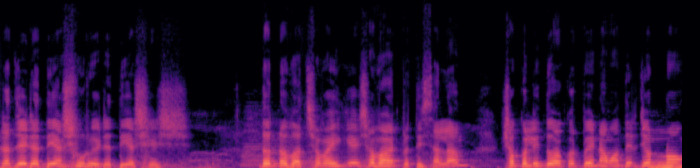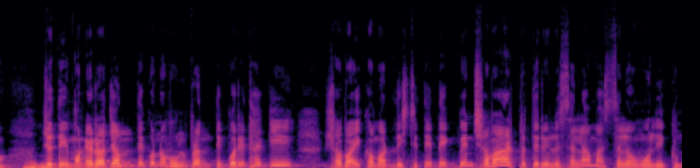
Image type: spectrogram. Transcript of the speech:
বেটা যেটা দেওয়া শুরু এটা দেওয়া শেষ। ধন্যবাদ সবাইকে সবার প্রতি সালাম। সকলে দোয়া করবেন আমাদের জন্য। যদি মনের অজান্তে কোনো ভুল প্রান্তি করে থাকি সবাই ক্ষমার দৃষ্টিতে দেখবেন। সবার প্রতি রইল সালাম। আসসালামু আলাইকুম।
